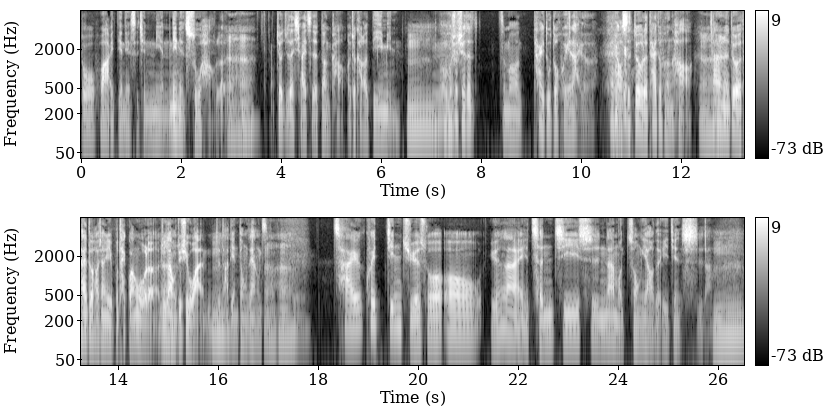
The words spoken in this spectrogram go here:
多花一点点时间念念点书好了。嗯哼，就就在下一次的段考，我就考了第一名。嗯，我就觉得怎么态度都回来了。哎，老师对我的态度很好，家人呢对我的态度好像也不太管我了，就让我继续玩，就打电动这样子，才会惊觉说，哦，原来成绩是那么重要的一件事啊。嗯，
